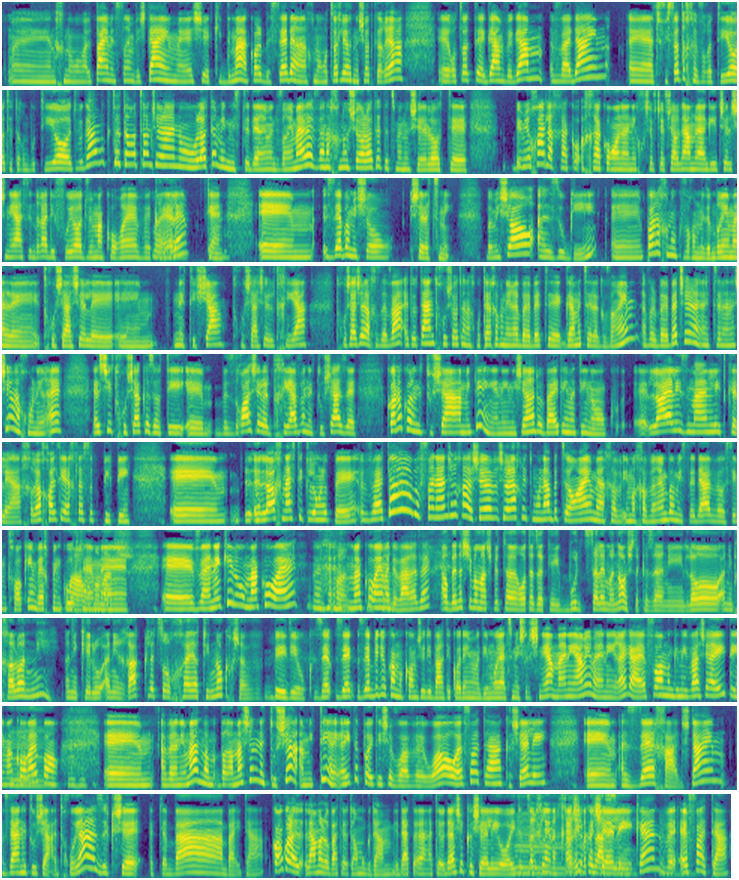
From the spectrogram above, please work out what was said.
אנחנו 2022 יש קדמה הכל בסדר. אנחנו רוצות להיות נשות קריירה, אה, רוצות אה, גם וגם, ועדיין אה, התפיסות החברתיות, התרבותיות, וגם קצת הרצון שלנו לא תמיד מסתדר עם הדברים האלה, ואנחנו שואלות את עצמנו שאלות, במיוחד לאחרי, אחרי הקורונה, אני חושבת שאפשר גם להגיד של שנייה סדרי עדיפויות ומה קורה וכאלה. כן. זה במישור של עצמי. במישור הזוגי, פה אנחנו כבר מדברים על תחושה של נטישה, תחושה של דחייה, תחושה של אכזבה, את אותן תחושות אנחנו תכף נראה בהיבט אה, גם אצל הגברים, אבל בהיבט של אצל הנשים אנחנו נראה איזושהי תחושה כזאת אה, בזרוע של הדחייה ונטושה זה קודם כל נטושה אמיתי, אני נשארת בבית עם התינוק, אה, לא היה לי זמן להתקלח, לא יכולתי ללכת לעשות פיפי, אה, לא הכנסתי כלום לפה, ואתה בפנן שלך יושב שולח לי תמונה בצהריים. עם החברים במסעדה ועושים צחוקים ואיך פינקו וואו, אתכם. ממש. אה, אה, ואני כאילו, מה קורה? נכון, מה קורה עם נכון. הדבר הזה? הרבה נשים ממש מתארות את זה כעיבוד צלם אנוש, זה כזה, אני לא, אני בכלל לא אני, אני כאילו, אני רק לצורכי התינוק עכשיו. בדיוק, זה, זה, זה בדיוק המקום שדיברתי קודם עם הדימוי העצמי של שנייה, מה נהיה ממני? רגע, איפה המגניבה שהייתי? מה קורה פה? אמ, אבל אני אומרת, ברמה של נטושה, אמיתי, היית פה איתי שבוע ווואו, איפה אתה? קשה לי. אמ, אז זה אחד. שתיים, זה הנטושה. הדחויה זה כשאתה בא הביתה, קודם כל, למה לא באת יותר מוקדם? ידעת, אתה יודע שקשה לי, או היית צריך Mm, לנחש שקשה. לי, כן? Mm. ואיפה אתה?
